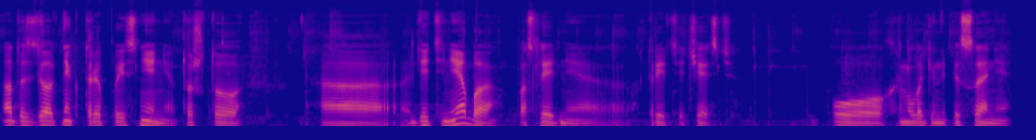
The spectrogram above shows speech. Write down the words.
надо сделать некоторые пояснения. То, что «Дети неба», последняя, третья часть, по хронологии написания,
